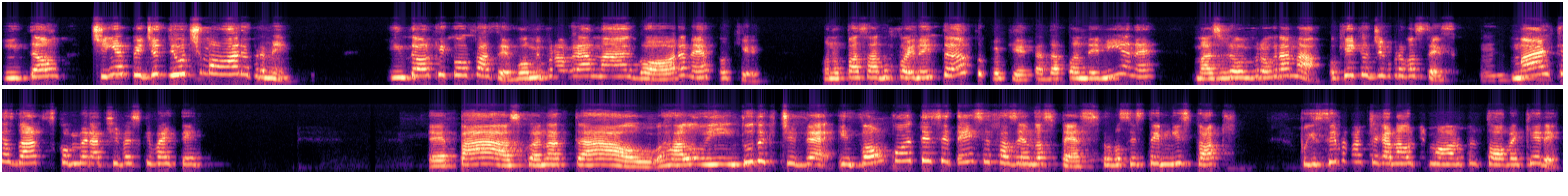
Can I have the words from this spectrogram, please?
Então, tinha pedido de última hora para mim. Então, o que, que eu vou fazer? Vou me programar agora, né? Porque ano passado foi nem tanto, porque cada pandemia, né? Mas eu já vou programar. O que, que eu digo para vocês? Uhum. Marque as datas comemorativas que vai ter. É Páscoa, Natal, Halloween, tudo que tiver. E vão com antecedência fazendo as peças, para vocês terem estoque. Porque sempre vai chegar na última hora, o pessoal vai querer.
